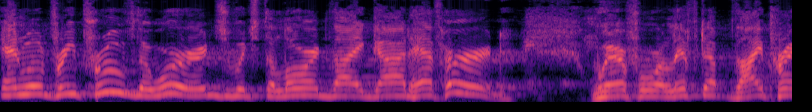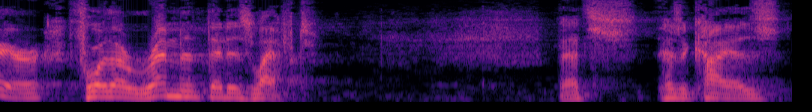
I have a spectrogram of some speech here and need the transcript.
and will reprove the words which the Lord thy God hath heard. Wherefore lift up thy prayer for the remnant that is left. That's Hezekiah's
